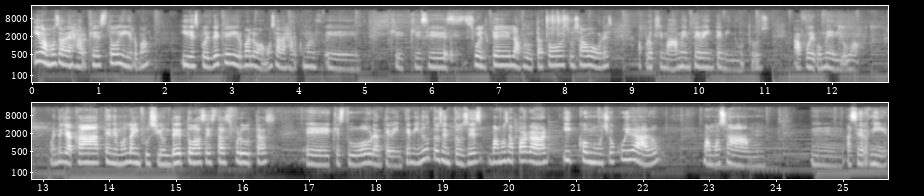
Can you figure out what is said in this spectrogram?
Y vamos a dejar que esto hirva y después de que hirva lo vamos a dejar como eh, que, que, se suelte la fruta todos sus sabores aproximadamente 20 minutos a fuego medio bajo. Bueno, ya acá tenemos la infusión de todas estas frutas eh, que estuvo durante 20 minutos, entonces vamos a apagar y con mucho cuidado vamos a, mm, cernir,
